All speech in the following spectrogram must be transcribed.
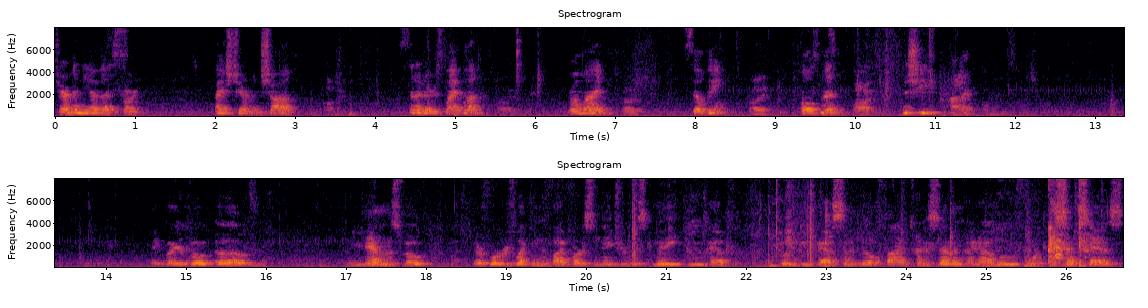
Chairman Nieves. Aye. Vice Chairman Shaw. Aye. Senators Libla. Romine. Aye. Silvey. Aye. Holsman. Aye. Nasheed. Aye. Okay, by your vote of, a unanimous vote, therefore reflecting the bipartisan nature of this committee, you have voted to pass Senate Bill 527. I now move for consent status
